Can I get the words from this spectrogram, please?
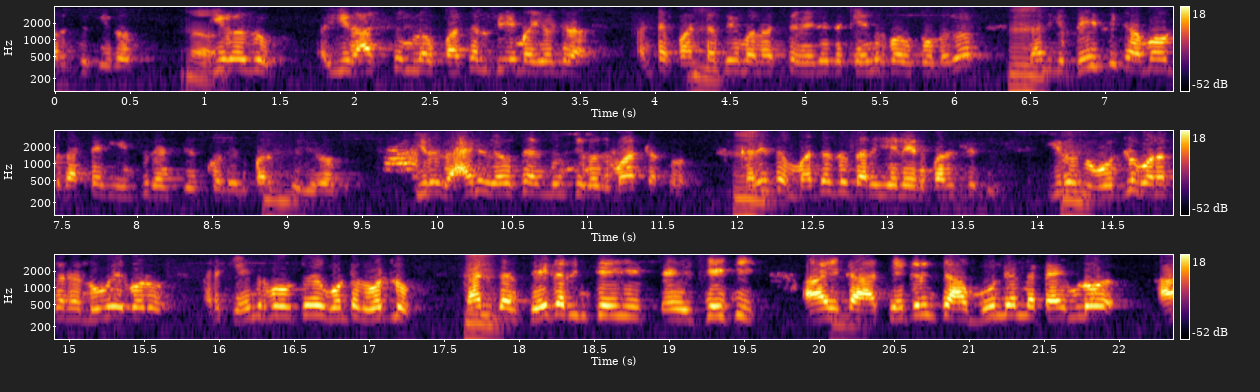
పరిస్థితి ఈ రోజు Yeah. ఈ రోజు ఈ రాష్ట్రంలో ఫసల్ బీమా యోజన అంటే పంట బీమా నష్టం ఏదైతే కేంద్ర ప్రభుత్వం ఉన్నదో దానికి బేసిక్ అమౌంట్ కట్టాక ఇన్సూరెన్స్ తీసుకోలేని పరిస్థితి ఈ రోజు ఈ రోజు ఆయన వ్యవసాయం గురించి ఈ రోజు మాట్లాడుతున్నాం కనీసం మద్దతు ధర ఇవ్వలేని పరిస్థితి. ఈ రోజు ఒడ్లు కొనకనే నువ్వే కొను. అంటే కేంద్ర ప్రభుత్వమే కొంటది ఒడ్లు. కానీ దాన్ని సేకరించే చేసి ఆ యొక్క సేకరించి ఆ మూడు నెలల టైంలో ఆ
